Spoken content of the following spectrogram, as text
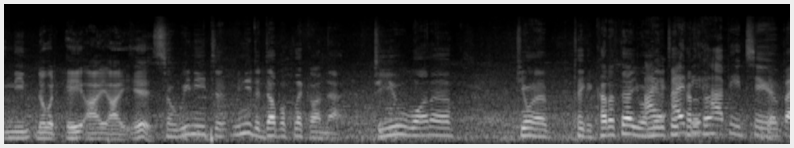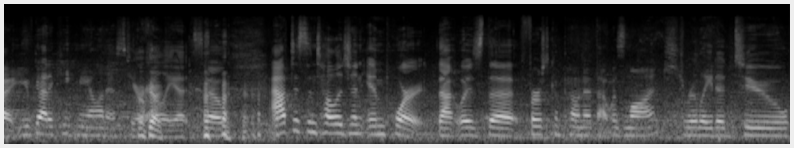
need, know what AII is. So we need to we need to double click on that. Do you want to do you want to take a cut at that? You want I, to take I'd a cut at that? I'd be happy to, but you've got to keep me honest here, okay. Elliot. So, Apttus Intelligent Import, that was the first component that was launched related to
